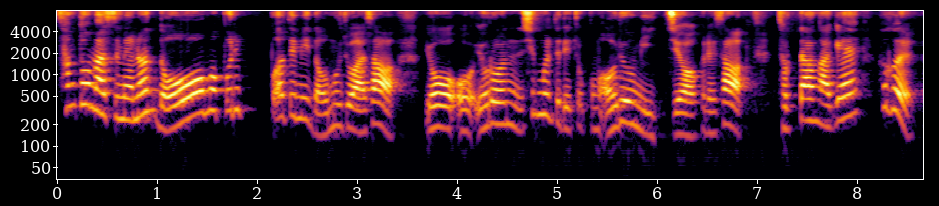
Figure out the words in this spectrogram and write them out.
상토만 쓰면은 너무 뿌리 뻗음이 너무 좋아서 요, 어, 요런 식물들이 조금 어려움이 있죠. 그래서 적당하게 흙을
